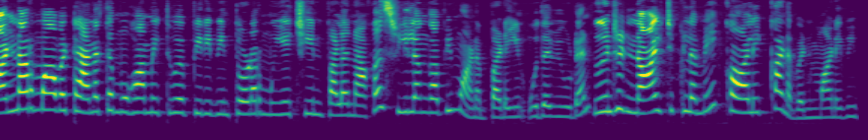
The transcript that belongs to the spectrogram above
மன்னார் மாவட்ட அனர்த்த முகாமைத்துவ பிரிவின் தொடர் முயற்சியின் பலனாக ஸ்ரீலங்கா விமானப்படையின் உதவியுடன் இன்று ஞாயிற்றுக்கிழமை காலை கணவன் மனைவி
